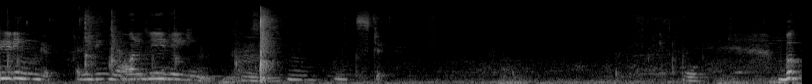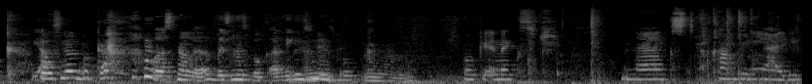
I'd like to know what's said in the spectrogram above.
Reading reading only reading next book. Personal book personal business book అది book. Mm. Okay next next company ID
